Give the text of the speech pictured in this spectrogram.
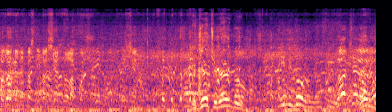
Kod ograde pa snima, sjed dol ako hoćeš. Pa gdje ću, ne vidim. Idi dolu onda snimi. Ne vidim.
